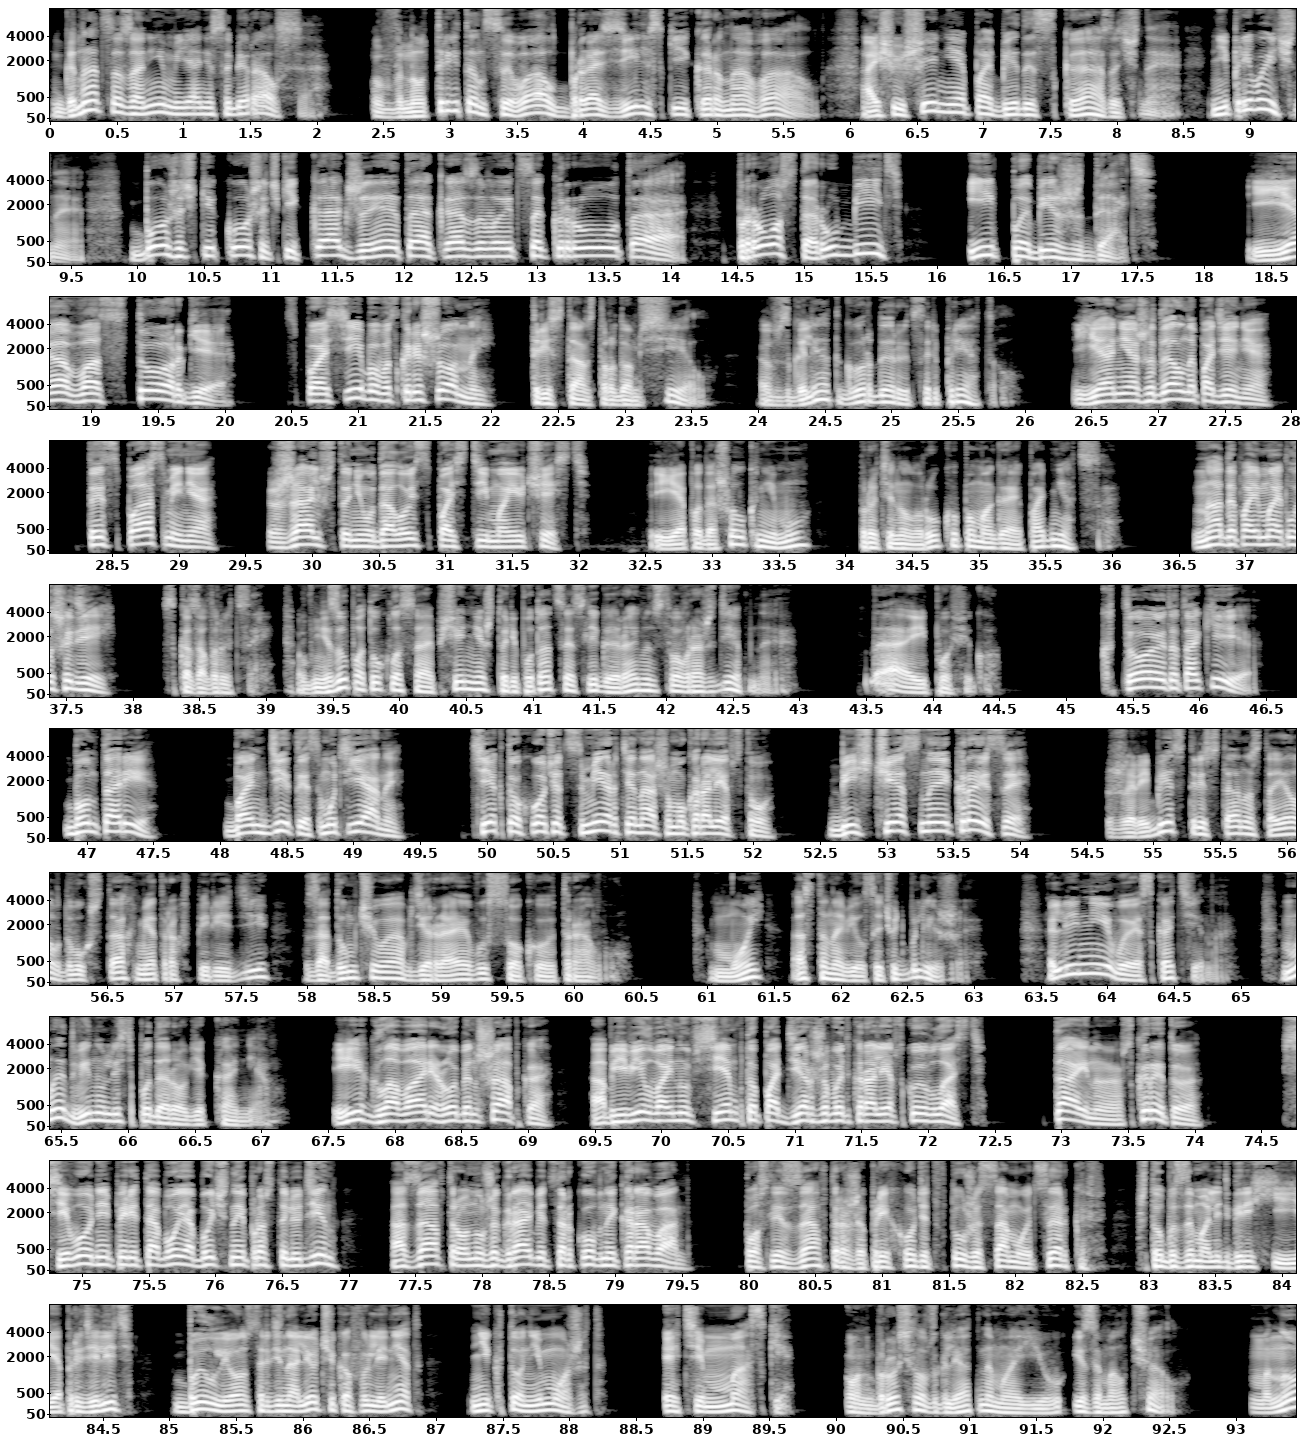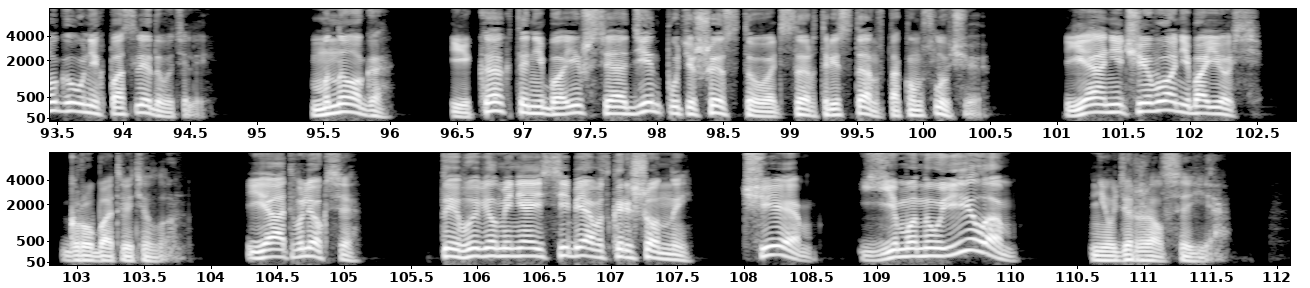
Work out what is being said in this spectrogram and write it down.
Гнаться за ним я не собирался. Внутри танцевал бразильский карнавал. Ощущение победы сказочное, непривычное. Божечки-кошечки, как же это оказывается круто! Просто рубить и побеждать. «Я в восторге! Спасибо, воскрешенный!» Тристан с трудом сел. Взгляд гордый рыцарь прятал. «Я не ожидал нападения. Ты спас меня. Жаль, что не удалось спасти мою честь». Я подошел к нему, протянул руку, помогая подняться. «Надо поймать лошадей», — сказал рыцарь. Внизу потухло сообщение, что репутация с Лигой Равенства враждебная. Да и пофигу. «Кто это такие? Бунтари, бандиты, смутьяны, те, кто хочет смерти нашему королевству, бесчестные крысы!» Жеребец Тристана стоял в двухстах метрах впереди, задумчиво обдирая высокую траву. Мой остановился чуть ближе. Ленивая скотина. Мы двинулись по дороге к коням. «Их главарь Робин Шапка объявил войну всем, кто поддерживает королевскую власть. Тайную, скрытую. Сегодня перед тобой обычный простолюдин, а завтра он уже грабит церковный караван. Послезавтра же приходит в ту же самую церковь, чтобы замолить грехи и определить, был ли он среди налетчиков или нет, никто не может. Эти маски. Он бросил взгляд на мою и замолчал. «Много у них последователей?» «Много. И как ты не боишься один путешествовать, сэр Тристан, в таком случае?» «Я ничего не боюсь», — грубо ответил он. «Я отвлекся. Ты вывел меня из себя, воскрешенный. Чем? Емануилом?» Не удержался я.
